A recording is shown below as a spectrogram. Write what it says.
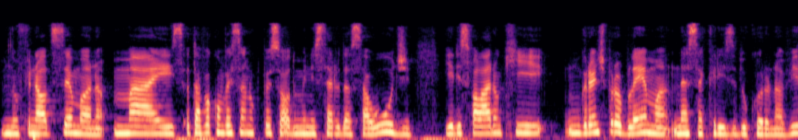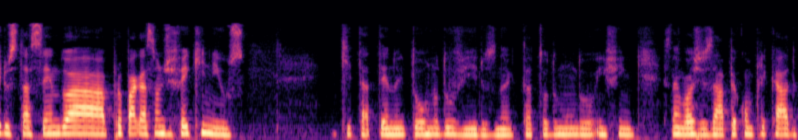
no final de semana. Mas eu estava conversando com o pessoal do Ministério da Saúde e eles falaram que um grande problema nessa crise do coronavírus está sendo a propagação de fake news que está tendo em torno do vírus, né? Que tá todo mundo, enfim, esse negócio de zap é complicado.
